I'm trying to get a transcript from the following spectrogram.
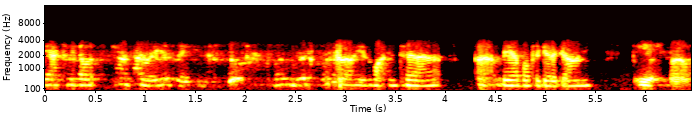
Yeah, because So he's wanting to uh, be able to get a gun. Yes, ma'am.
